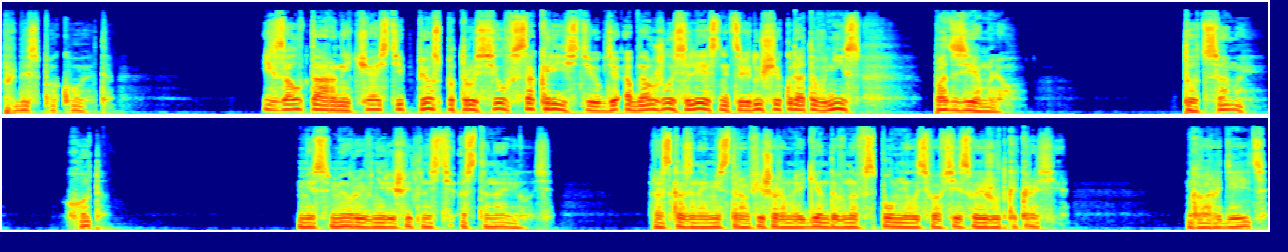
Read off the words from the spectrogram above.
побеспокоят. Из алтарной части пес потрусил в сакристию, где обнаружилась лестница, ведущая куда-то вниз, под землю. Тот самый ход. Мисс Мюррей в нерешительности остановилась. Рассказанная мистером Фишером легенда вновь вспомнилась во всей своей жуткой красе. Гвардеец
